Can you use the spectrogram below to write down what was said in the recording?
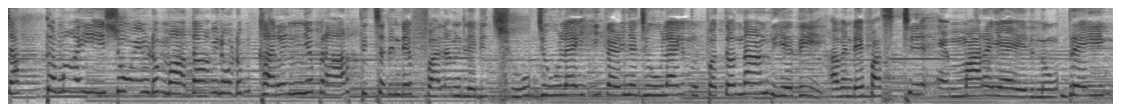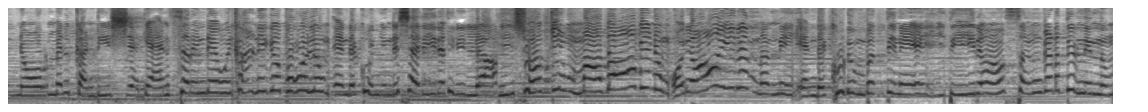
ശക്തമായി ഈശോയോടും മാതാവിനോടും കരഞ്ഞു പ്രാർത്ഥിച്ചതിന്റെ ഫലം ലഭിച്ചു. ജൂലൈ ഈ കഴിഞ്ഞ ജൂലൈ മുപ്പത്തൊന്നാം തീയതി അവന്റെ ഫസ്റ്റ് എം ആർ ഐ ആയിരുന്നു. ബ്രെയിൻ നോർമൽ കണ്ടീഷൻ ക്യാൻസറിന്റെ ഒരു കണിക പോലും എന്റെ കുഞ്ഞിന്റെ ശരീരത്തിനില്ല. ഈശോയ്ക്കും മാതാവിനും ഒരായിരം നന്ദി. എന്റെ കുടുംബത്തിനെ തീരാ സങ്കടത്തിൽ നിന്നും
